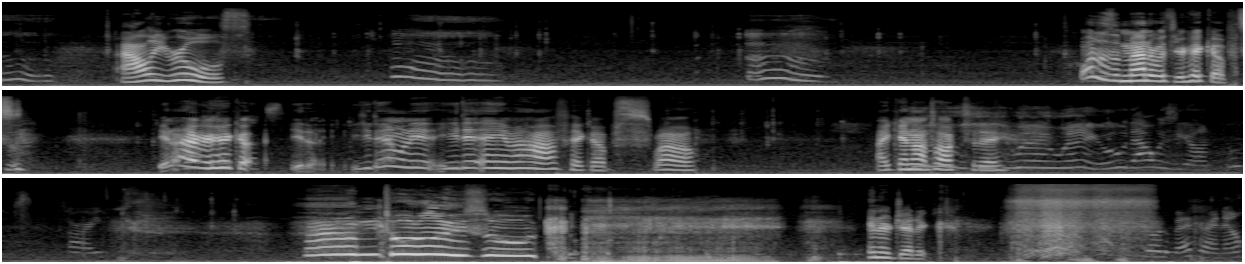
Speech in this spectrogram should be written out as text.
Ooh. Allie rules. Ooh. Ooh. What is the matter with your hiccups? You don't have your hiccups. You don't. You didn't. You didn't even have hiccups. Wow. I cannot talk today. Wait, wait. Ooh, that was yawn. Oops. Sorry. I'm totally so energetic. Go to bed right now.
